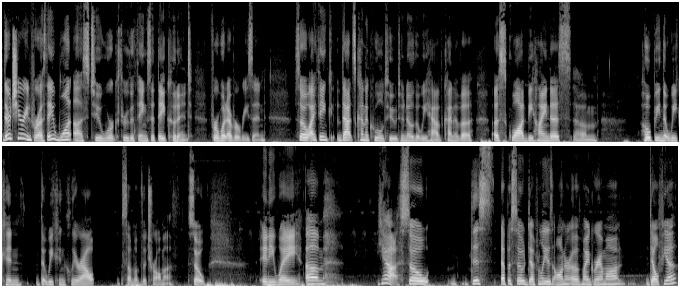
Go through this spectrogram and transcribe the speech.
They're cheering for us. They want us to work through the things that they couldn't for whatever reason. So I think that's kind of cool too to know that we have kind of a a squad behind us, um, hoping that we can that we can clear out some of the trauma. So anyway, um, yeah. So this episode definitely is honor of my grandma Delphia,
